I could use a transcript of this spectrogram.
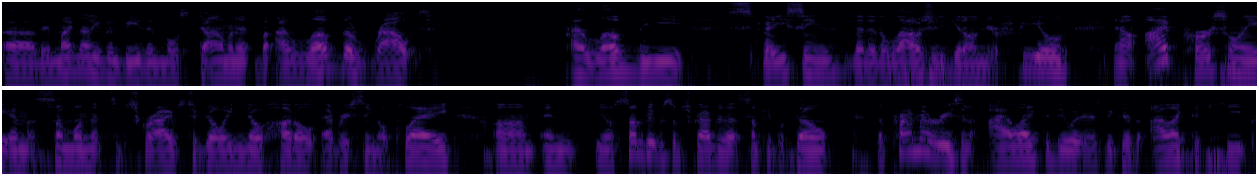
Uh, they might not even be the most dominant, but I love the route. I love the spacing that it allows you to get on your field. Now, I personally am someone that subscribes to going no huddle every single play, um, and you know some people subscribe to that, some people don't. The primary reason I like to do it is because I like to keep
